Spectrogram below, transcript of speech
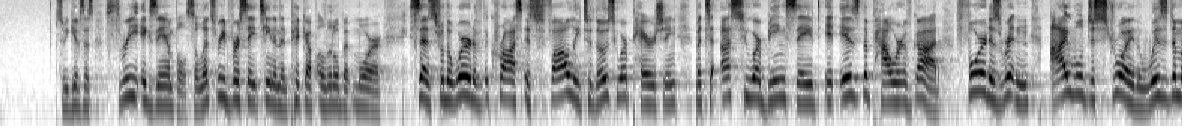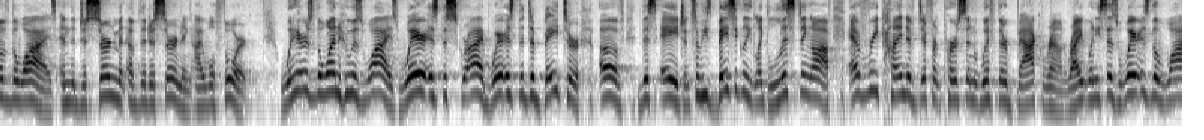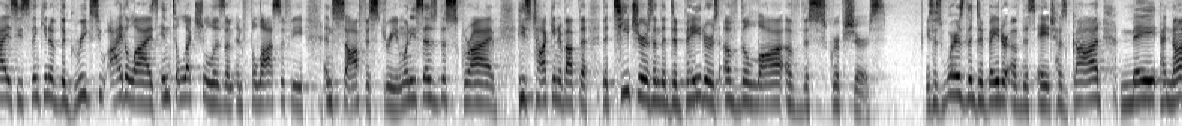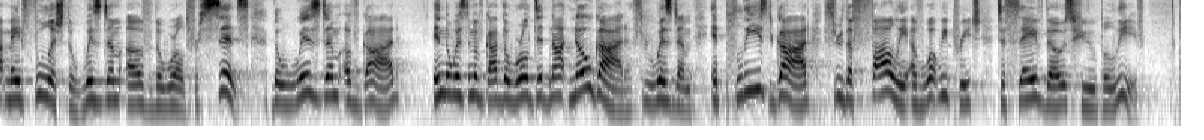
So he gives us three examples. So let's read verse 18 and then pick up a little bit more. He says, For the word of the cross is folly to those who are perishing, but to us who are being saved, it is the power of God. For it is written, I will destroy the wisdom of the wise, and the discernment of the discerning I will thwart. Where's the one who is wise? Where is the scribe? Where is the debater of this age? And so he's basically like listing off every kind of different person with their background, right? When he says, Where is the wise? He's thinking of the Greeks who idolize intellectualism and philosophy and sophistry. And when he says the scribe, he's talking about the, the teachers and the debaters of the law of the scriptures. He says, Where is the debater of this age? Has God made, had not made foolish the wisdom of the world? For since the wisdom of God, in the wisdom of God, the world did not know God through wisdom. It pleased God through the folly of what we preach to save those who believe.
